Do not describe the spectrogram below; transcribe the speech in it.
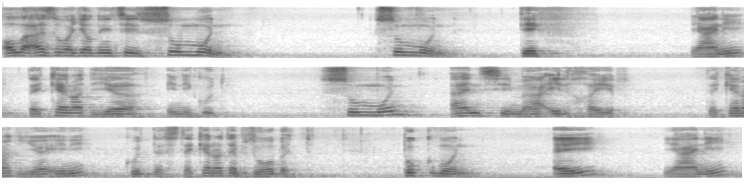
Allah Azza wa Jal then says, Summun. Summun. Deaf. Yani, they cannot hear any good. Summun sima'il khair. They cannot hear any goodness. They cannot absorb it. Bukmun. A. Yani,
